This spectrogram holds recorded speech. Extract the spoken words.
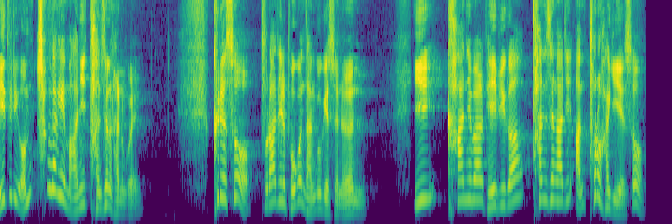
애들이 엄청나게 많이 탄생을 하는 거예요. 그래서 브라질 보건 당국에서는 이 카니발 베이비가 탄생하지 않도록 하기 위해서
